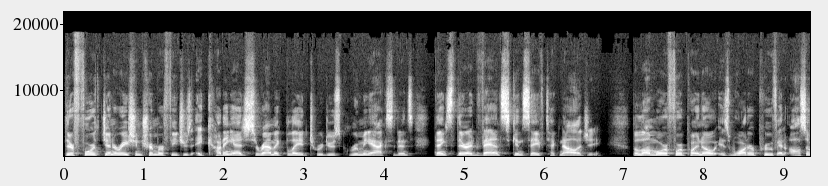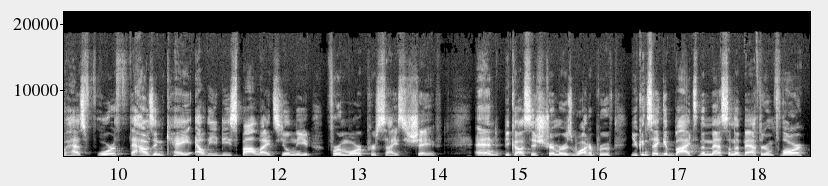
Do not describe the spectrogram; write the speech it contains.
Their fourth generation trimmer features a cutting edge ceramic blade to reduce grooming accidents thanks to their advanced skin safe technology. The Lawnmower 4.0 is waterproof and also has 4000K LED spotlights you'll need for a more precise shave. And because this trimmer is waterproof, you can say goodbye to the mess on the bathroom floor.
